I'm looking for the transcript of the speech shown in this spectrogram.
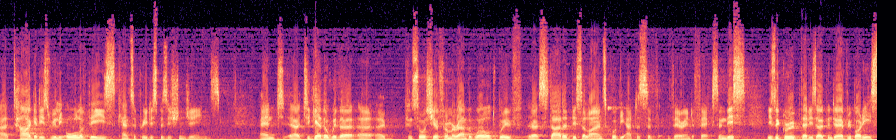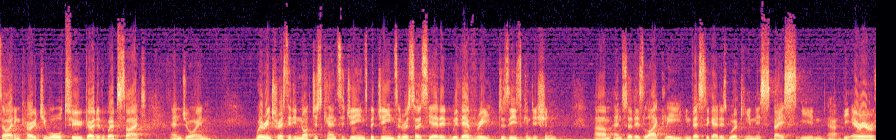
uh, target is really all of these cancer predisposition genes. And uh, together with a consortia from around the world, we've uh, started this alliance called the Atlas of Variant Effects. And this is a group that is open to everybody, so I'd encourage you all to go to the website and join. We're interested in not just cancer genes, but genes that are associated with every disease condition. Um, and so there's likely investigators working in this space in uh, the area of,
